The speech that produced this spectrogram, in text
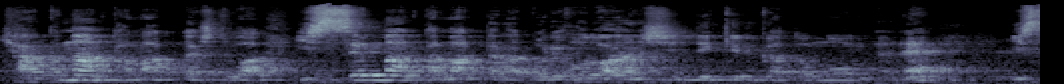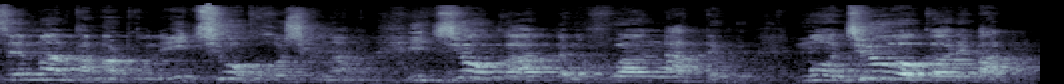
100万貯まった人は1000万貯まったらどれほど安心できるかと思うんだよね。1000万貯まるとね1億欲しくなる。1億あっても不安になってくもう10億あれば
